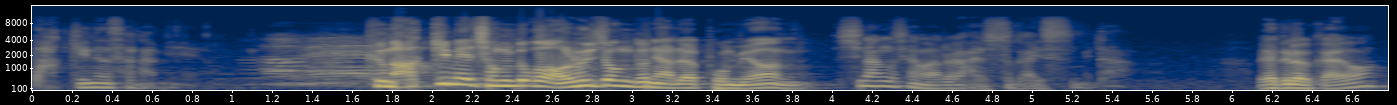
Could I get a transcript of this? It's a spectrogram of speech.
맡기는 사람이에요. 그 맡김의 정도가 어느 정도냐를 보면 신앙생활을 알 수가 있습니다. 왜 그럴까요?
